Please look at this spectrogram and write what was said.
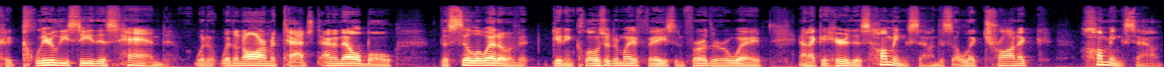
could clearly see this hand with with an arm attached and an elbow, the silhouette of it getting closer to my face and further away, and I could hear this humming sound, this electronic humming sound.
